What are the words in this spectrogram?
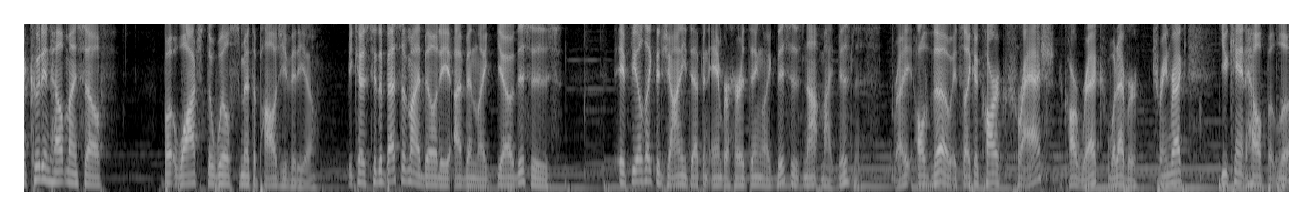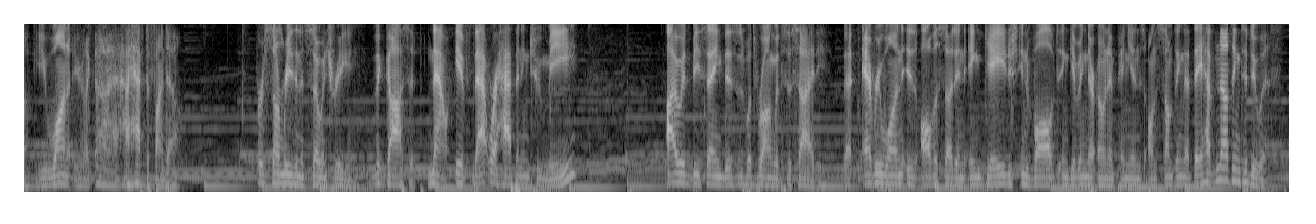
I couldn't help myself but watch the Will Smith apology video. Because to the best of my ability, I've been like, yo, this is. It feels like the Johnny Depp and Amber Heard thing. Like, this is not my business, right? Although it's like a car crash, a car wreck, whatever, train wreck. You can't help but look. You want it. You're like, I have to find out. For some reason, it's so intriguing. The gossip. Now, if that were happening to me, I would be saying this is what's wrong with society that everyone is all of a sudden engaged, involved in giving their own opinions on something that they have nothing to do with.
